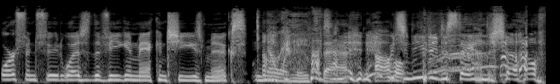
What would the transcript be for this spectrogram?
orphan food was the vegan mac and cheese mix, No one needs that. which needed to stay on the shelf.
